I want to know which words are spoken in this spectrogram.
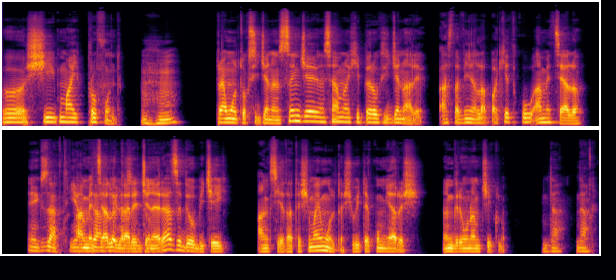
uh, și mai profund. Uh-huh. Prea mult oxigen în sânge înseamnă hiperoxigenare. Asta vine la pachet cu amețeală. Exact. Ia uite amețeală al doilea care simptom. generează de obicei anxietate și mai multă. Și uite cum iarăși îngreunăm ciclul. Da, da.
